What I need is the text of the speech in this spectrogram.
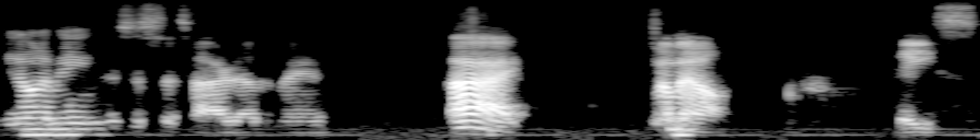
You know what I mean? It's just so tired of it, man. All right. I'm out. Peace.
